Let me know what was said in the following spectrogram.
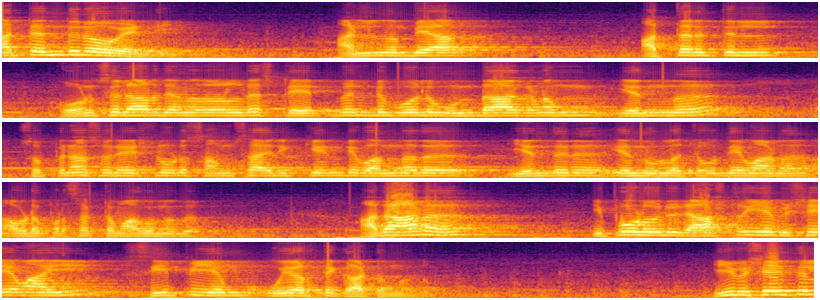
മറ്റെന്തിനോ വേണ്ടി അനിൽ നമ്പ്യാർ അത്തരത്തിൽ കോൺസുലാർ ജനറലുടെ സ്റ്റേറ്റ്മെന്റ് പോലും ഉണ്ടാകണം എന്ന് സ്വപ്ന സുരേഷിനോട് സംസാരിക്കേണ്ടി വന്നത് എന്തിന് എന്നുള്ള ചോദ്യമാണ് അവിടെ പ്രസക്തമാകുന്നത്. അതാണ് ഇപ്പോൾ ഒരു രാഷ്ട്രീയ വിഷയമായി സി പി എം ഉയർത്തിക്കാട്ടുന്നത്. ഈ വിഷയത്തിൽ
